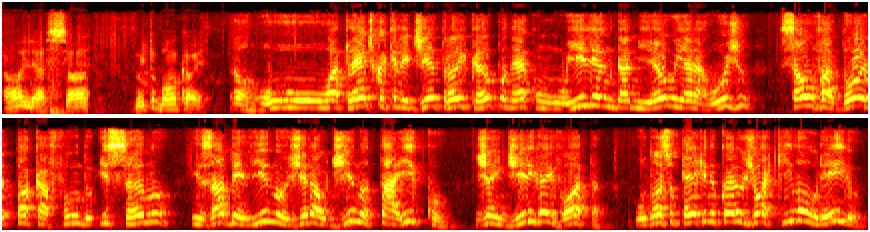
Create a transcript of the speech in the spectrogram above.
Olha só. Muito bom, Cauê. O Atlético aquele dia entrou em campo né, com William, Damião e Araújo, Salvador, Toca Fundo e Sano, Isabelino, Geraldino, Taico, Jandir e Gaivota. O nosso técnico era o Joaquim Loureiro,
